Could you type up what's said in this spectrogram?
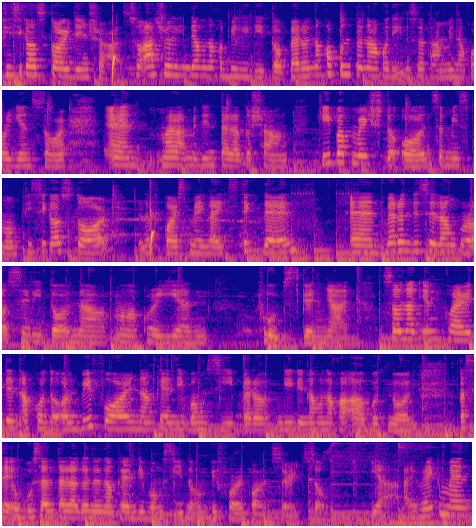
physical store din siya. So, actually, hindi ako nakabili dito. Pero, nakapunta na ako dito sa Tamina Korean Store. And, marami din talaga siyang K-pop merch doon sa mismong physical store. And, of course, may light stick din. And, meron din silang grocery doon na mga Korean foods, ganyan. So, nag-inquire din ako doon before ng Candy Bong C, pero hindi din ako nakaabot noon kasi ubusan talaga na ng Candy Bong C noon before concert. So, yeah, I recommend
